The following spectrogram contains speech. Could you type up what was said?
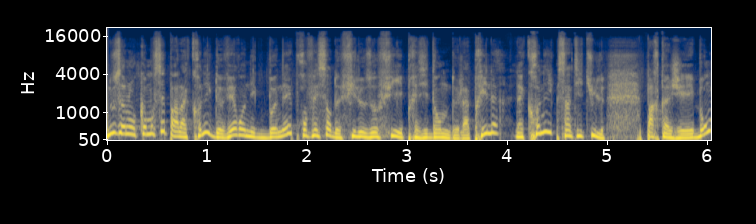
Nous allons commencer par la chronique de Véronique Bonnet, professeure de philosophie et présidente de l'April. La chronique s'intitule Partager est bon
